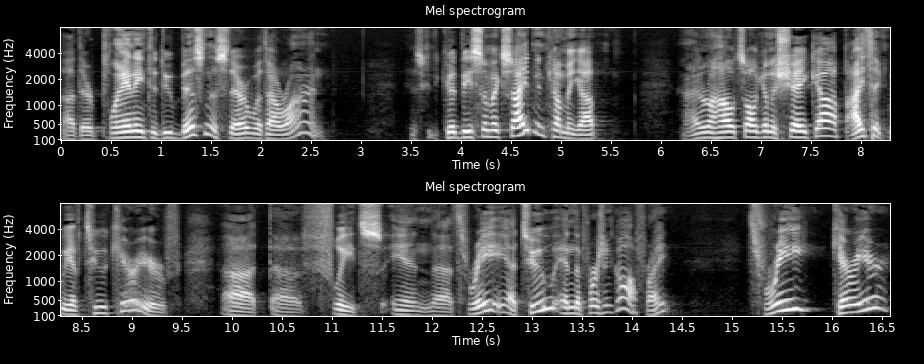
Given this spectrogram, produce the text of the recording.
uh, they're planning to do business there with Iran. There could be some excitement coming up. I don't know how it's all going to shake up. I think we have two carrier uh, uh fleets in uh, three, uh, two in the Persian Gulf, right? Three carrier.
